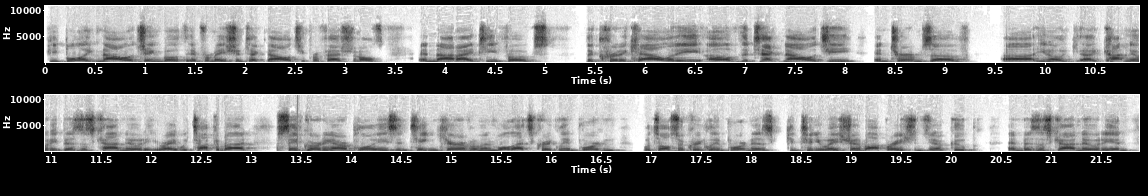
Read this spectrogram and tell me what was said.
people acknowledging both information technology professionals and non IT folks the criticality of the technology in terms of uh, you know, uh, continuity, business continuity, right? We talk about safeguarding our employees and taking care of them, and while that's critically important, what's also critically important is continuation of operations. You know, COOP and business continuity, and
